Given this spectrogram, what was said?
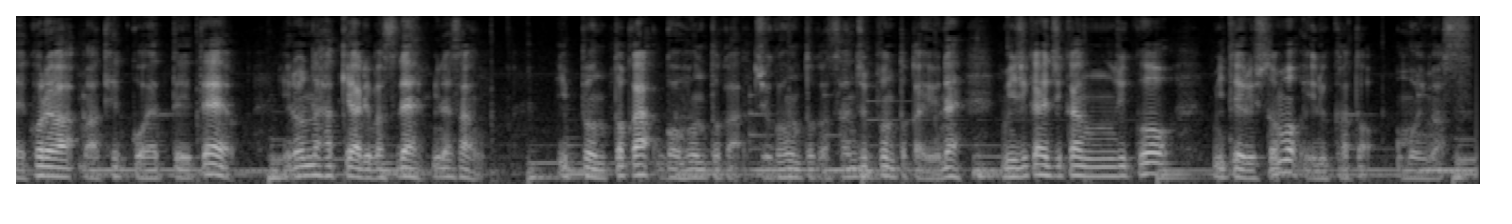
えー、これはまあ結構やっていていろんな発見ありますね。皆さん1分とか5分とか15分とか30分とかいうね短い時間軸を見ている人もいるかと思います。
